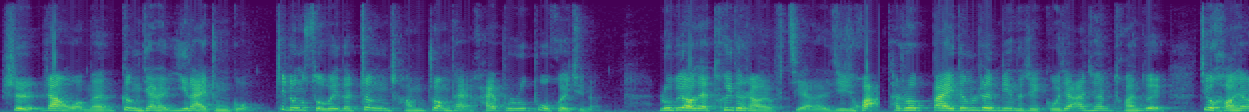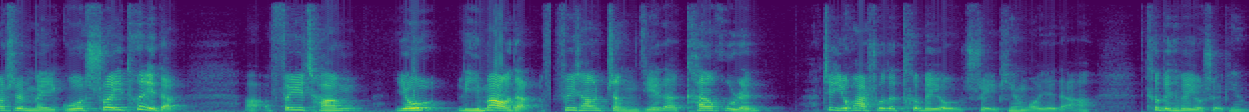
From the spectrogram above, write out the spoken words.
是让我们更加的依赖中国。这种所谓的正常状态，还不如不回去呢。卢比奥在推特上写了几句话，他说拜登任命的这国家安全团队就好像是美国衰退的啊非常有礼貌的、非常整洁的看护人。这句话说的特别有水平，我觉得啊，特别特别有水平。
